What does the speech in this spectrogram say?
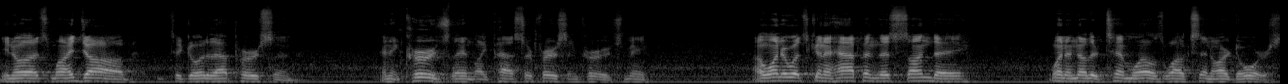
You know, that's my job to go to that person and encourage them like Pastor first encouraged me. I wonder what's going to happen this Sunday when another Tim Wells walks in our doors.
